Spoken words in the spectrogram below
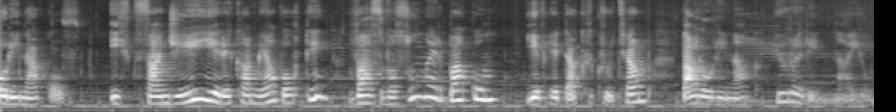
օրինակով։ Իսկ Սանջիի երեքամյա որդին վազվզում էր բակում եւ հետաքրքրությամբ տարօրինակ հյուրերին նայում։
